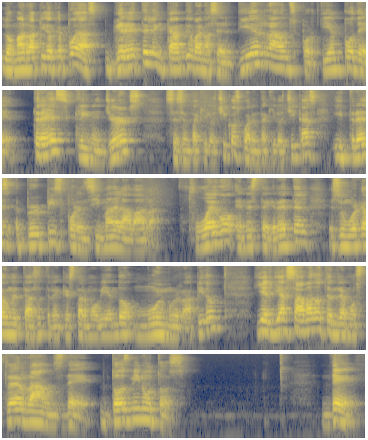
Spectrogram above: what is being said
lo más rápido que puedas. Gretel, en cambio, van a hacer 10 rounds por tiempo de 3 clean and jerks, 60 kilos chicos, 40 kilos chicas y 3 burpees por encima de la barra. Fuego en este Gretel. Es un workout donde te vas a tener que estar moviendo muy, muy rápido. Y el día sábado tendremos 3 rounds de 2 minutos de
